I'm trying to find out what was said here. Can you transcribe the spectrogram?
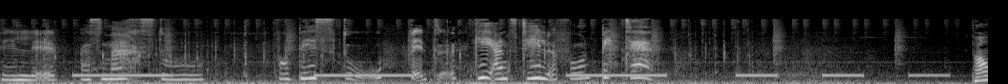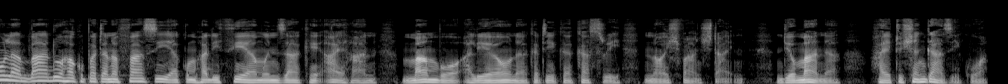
Philipp, was machst du? Wo bist du? Bitte, geh ans Telefon, bitte. Paula bado hakupata nafasi ya kumhadithia mwenzake aihan mambo aliyoona katika kasri Neuschwanstein. Ndiyo maana haitushangazi kuwa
